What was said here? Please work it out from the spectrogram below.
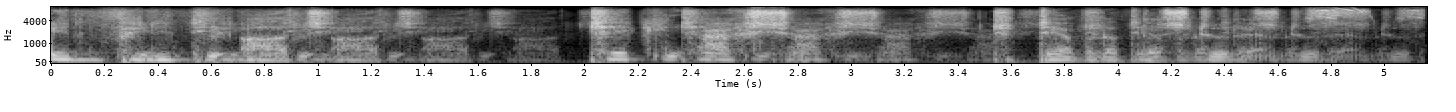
Haji, taking action to develop the students.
